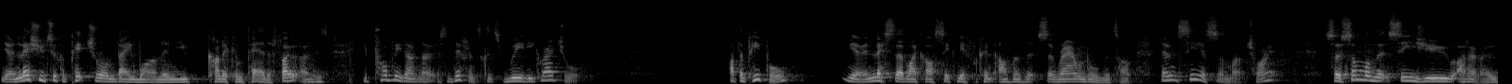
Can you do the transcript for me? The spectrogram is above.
You know, unless you took a picture on day one and you kind of compare the photos, you probably don't notice the difference because it's really gradual. Other people, you know, unless they're like our significant other that's around all the time, they don't see us so much, right? So someone that sees you, I don't know,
